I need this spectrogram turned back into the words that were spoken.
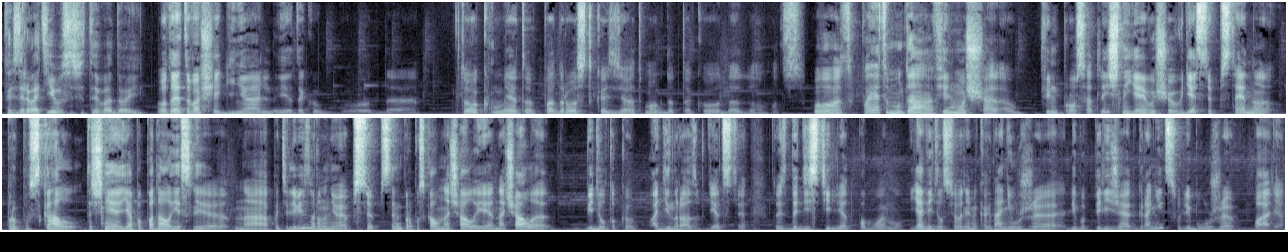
Презервативы со святой водой. Вот это вообще гениально, я такой, вот, да. Только это подросток азиат мог до такого додуматься. Вот, поэтому, да, фильм очень, а, фильм просто отличный. Я его еще в детстве постоянно пропускал. Точнее, я попадал, если на, по телевизору на него, я пос- постоянно пропускал начало. И я начало видел только один раз в детстве, то есть до 10 лет, по-моему. Я видел все время, когда они уже либо переезжают границу, либо уже в баре.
